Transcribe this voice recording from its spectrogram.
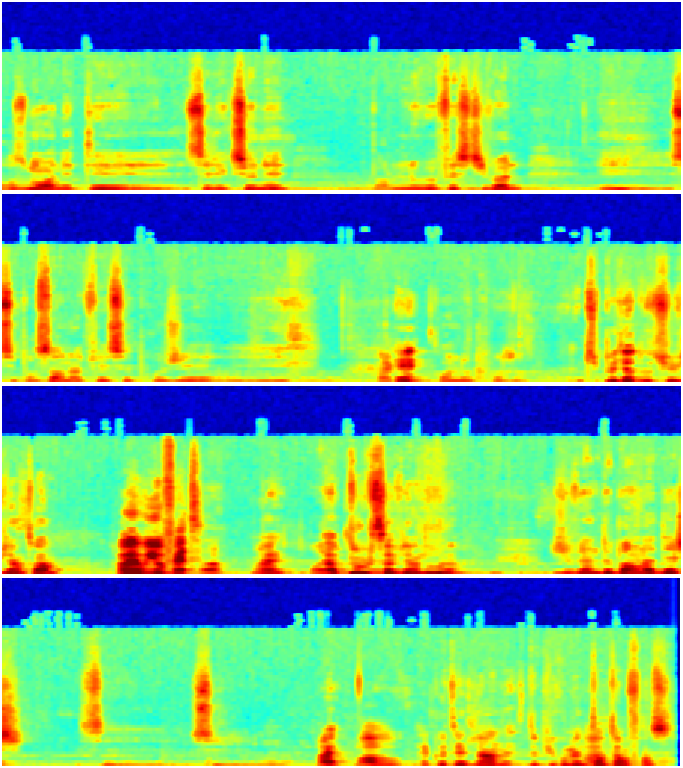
heureusement, on était sélectionné par le nouveau festival. Et c'est pour ça qu'on a fait ce projet. Et on le projette. tu peux dire d'où tu viens, toi? Ouais, oui, au fait. Ah, Ouais, Ouais, Abdul, euh, ça vient d'où, là je viens de Bangladesh. C'est, c'est- voilà. Bravo. À côté de l'Inde Depuis combien de temps Ouais. t'es en France?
